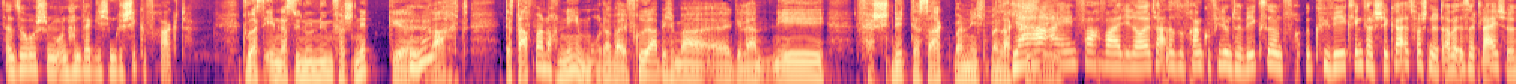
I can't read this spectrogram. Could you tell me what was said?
sensorischem und handwerklichem Geschick gefragt. Du hast eben das Synonym Verschnitt Mhm. gebracht. Das darf man noch nehmen, oder? Weil früher habe ich immer äh, gelernt, nee, Verschnitt, das sagt man nicht. Man sagt Ja, Cuvée. einfach, weil die Leute alle so frankophil unterwegs sind und Cuvée klingt halt schicker als Verschnitt, aber ist das Gleiche.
